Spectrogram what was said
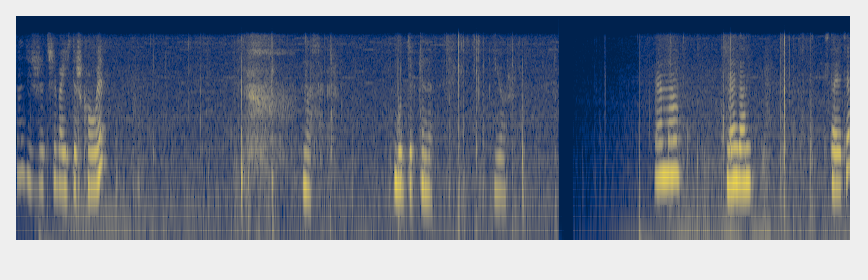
sądzisz, że trzeba iść do szkoły? Masakra. Budź dziewczyny. Już. Emma. Megan. Wstajecie?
